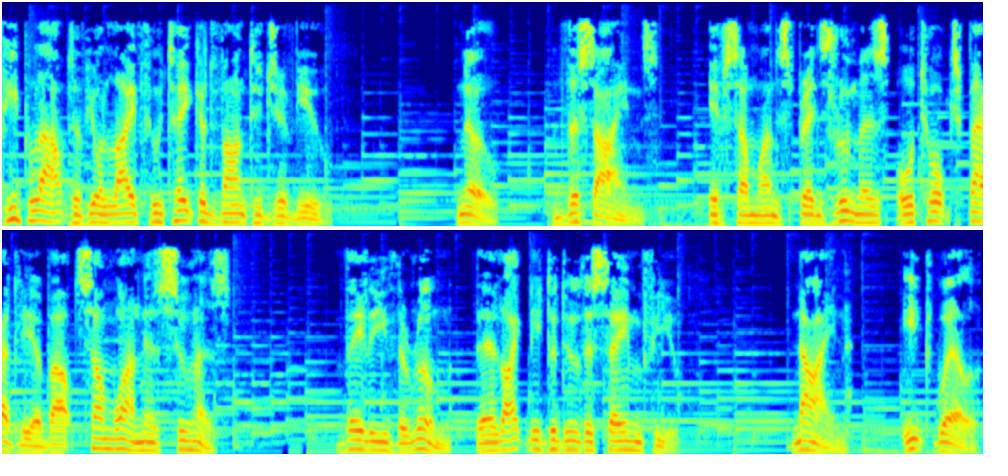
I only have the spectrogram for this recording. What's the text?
people out of your life who take advantage of you. Know the signs. If someone spreads rumors or talks badly about someone as soon as they leave the room, they're likely to do the same for you. 9. Eat well.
